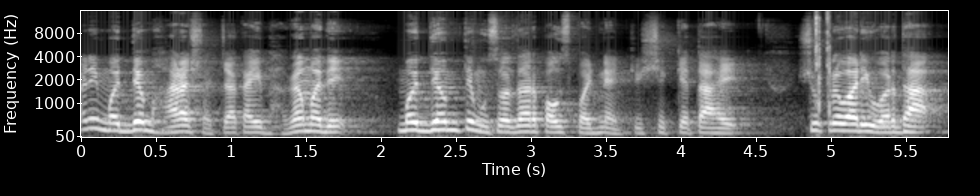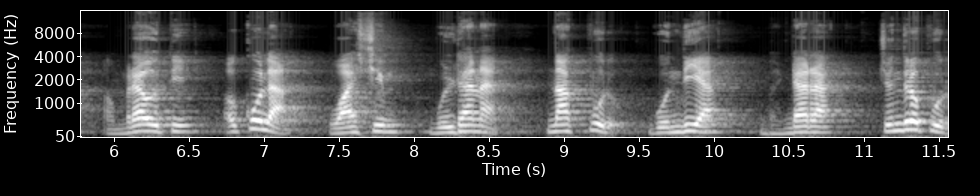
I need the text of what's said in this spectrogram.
आणि मध्य महाराष्ट्राच्या काही भागामध्ये मध्यम ते मुसळधार पाऊस पडण्याची शक्यता आहे. शुक्रवारी वर्धा अमरावती अकोला वाशिम बुलढाणा नागपूर गोंदिया भंडारा चंद्रपूर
